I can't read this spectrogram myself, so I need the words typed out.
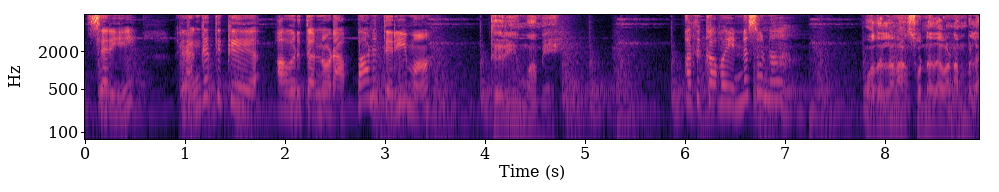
சரி ரங்கத்துக்கு அவர் தன்னோட அப்பான்னு தெரியுமா? தெரியும் மாமி. அதுக்கு அவ என்ன சொன்னா? முதல்ல நான் சொன்னதை அவன் நம்பல.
